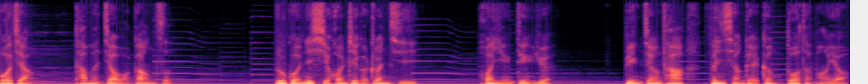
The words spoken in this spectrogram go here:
播讲他们叫我刚子。如果你喜欢这个专辑，欢迎订阅，并将它分享给更多的朋友。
